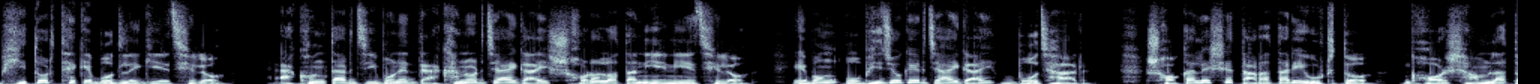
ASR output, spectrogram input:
ভিতর থেকে বদলে গিয়েছিল। এখন তার জীবনে দেখানোর জায়গায় সরলতা নিয়ে নিয়েছিল এবং অভিযোগের জায়গায় বোঝার। সকালে সে তাড়াতাড়ি উঠত, ঘর সামলাত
